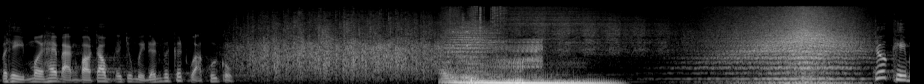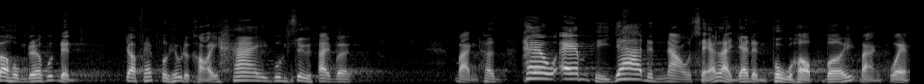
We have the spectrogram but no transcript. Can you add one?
Vậy thì mời hai bạn vào trong để chuẩn bị đến với kết quả cuối cùng. Trước khi ba Hùng đưa ra quyết định, cho phép Phương Hiếu được hỏi hai quân sư hai bên. bạn thân theo em thì gia đình nào sẽ là gia đình phù hợp với bạn của em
